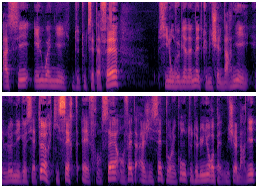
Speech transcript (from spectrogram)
assez éloignée de toute cette affaire. Si l'on veut bien admettre que Michel Barnier, le négociateur, qui certes est français, en fait agissait pour le compte de l'Union européenne. Michel Barnier,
